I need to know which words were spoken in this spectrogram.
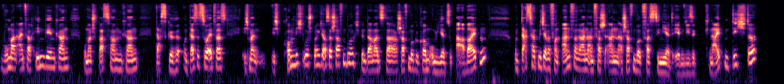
wo man einfach hingehen kann, wo man Spaß haben kann. Das gehört und das ist so etwas. Ich meine, ich komme nicht ursprünglich aus Aschaffenburg. Ich bin damals nach Aschaffenburg gekommen, um hier zu arbeiten. Und das hat mich aber von Anfang an an, an Aschaffenburg fasziniert. Eben diese Kneipendichte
